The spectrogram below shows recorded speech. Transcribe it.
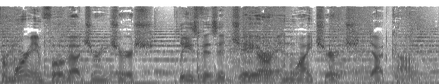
For more info about Journey Church, please visit jrnychurch.com.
